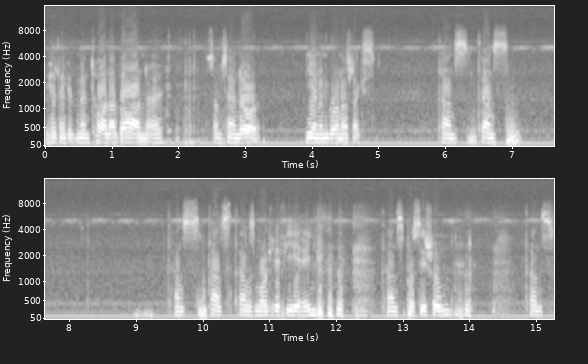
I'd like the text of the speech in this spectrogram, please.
Det är helt enkelt mentala vanor som sen då genomgår någon slags trans, trans, trans, trans transmogrifiering transposition, trans,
